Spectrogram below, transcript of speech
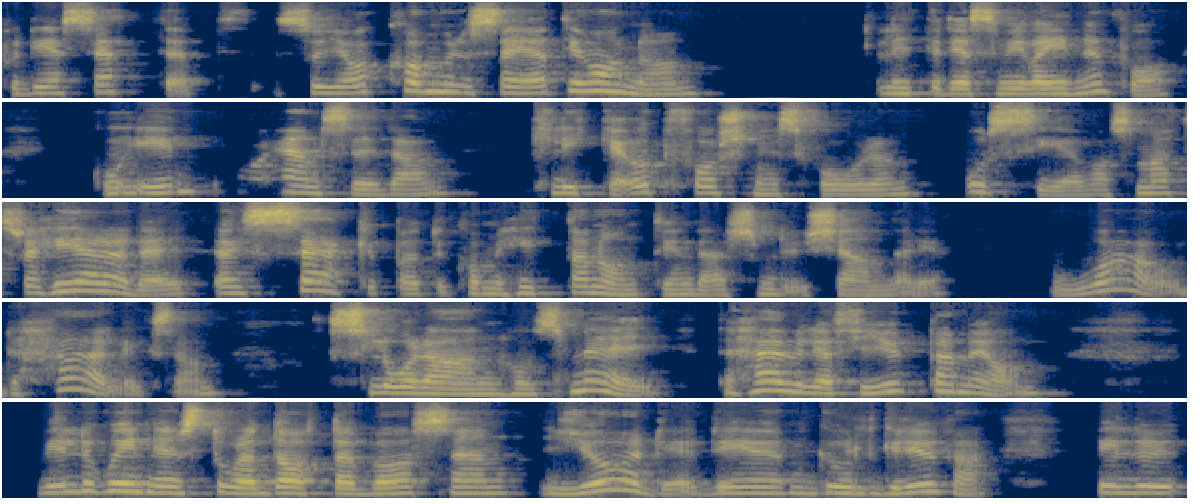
på det sättet. Så jag kommer att säga till honom lite det som vi var inne på. Gå mm. in på hemsidan, klicka upp forskningsforum och se vad som attraherar dig. Jag är säker på att du kommer hitta någonting där som du känner är Wow, det här liksom slår an hos mig. Det här vill jag fördjupa mig om. Vill du gå in i den stora databasen, gör det. Det är en guldgruva. Vill du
